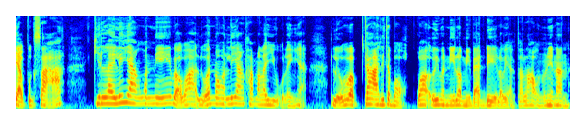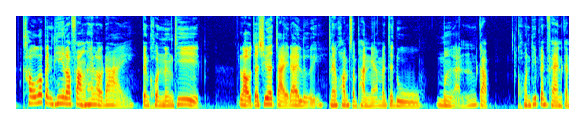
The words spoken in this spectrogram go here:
อยากปรึกษา กินอะไรหรือยังวันนี้แบบว่า หรือว่านอนหรือยังทำอะไรอยู่อะไรเงี้ยหรือว่าแบบกล้าที่จะบอกว่าเอ้ยวันนี้เรามีแบดเดย์เราอยากจะเล่านู่นนี่นั่นเขาก็เป็นที่รับฟังให้เราได้ เป็นคนหนึ่งที่เราจะเชื่อใจได้เลย ในความสัมพันธ์เนี้ยมันจะดูเหมือนกับคนที่เป็นแฟนกัน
